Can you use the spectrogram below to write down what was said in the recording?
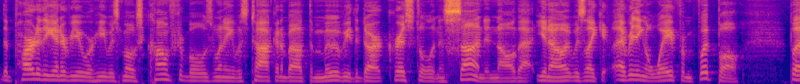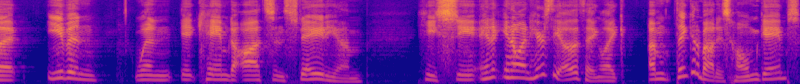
the part of the interview where he was most comfortable was when he was talking about the movie The Dark Crystal and his son and all that. You know, it was like everything away from football. But even when it came to Autzen Stadium, he seen and you know, and here's the other thing. Like I'm thinking about his home games,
